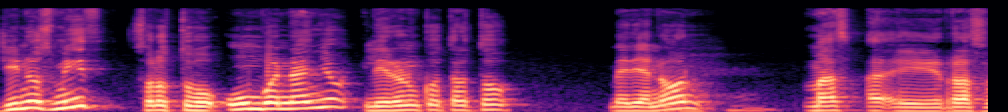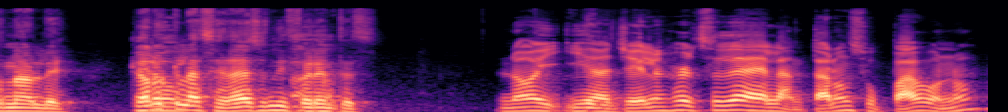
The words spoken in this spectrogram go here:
Gino Smith solo tuvo un buen año y le dieron un contrato medianón más eh, razonable. Claro Pero- que las edades son diferentes. No, y, y a Jalen Hurts le adelantaron su pago, ¿no?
